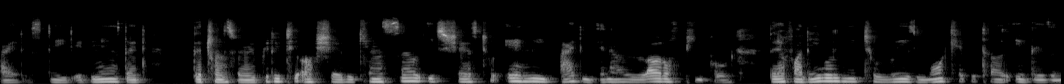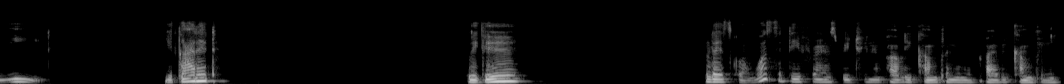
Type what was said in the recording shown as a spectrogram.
by the state. It means that the transferability of shares, it can sell its shares to anybody and a lot of people. Therefore, they will need to raise more capital if there's a need. You got it? We good? Let's go. What's the difference between a public company and a private company?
